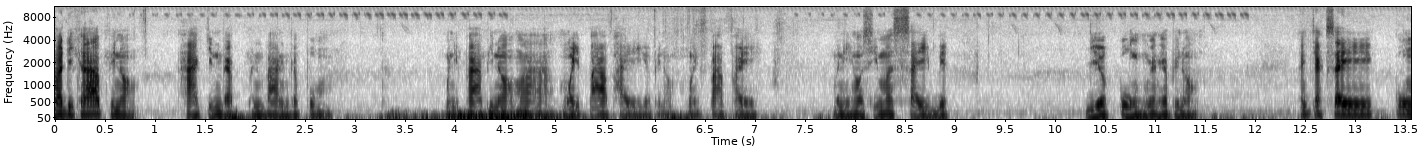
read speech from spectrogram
วัสดีครับพี่น้องหากินแบบบ้านๆกับผมมือนี้พาพี่น้องมาห่วยปลาไผ่ครับพี่น้องห่วยปลาไผ่มือนี้เขาสิมาใส่เบ็ดเหยื่อกุ้งกันครับพี่น้อง หลังจากใส่กุ้ง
